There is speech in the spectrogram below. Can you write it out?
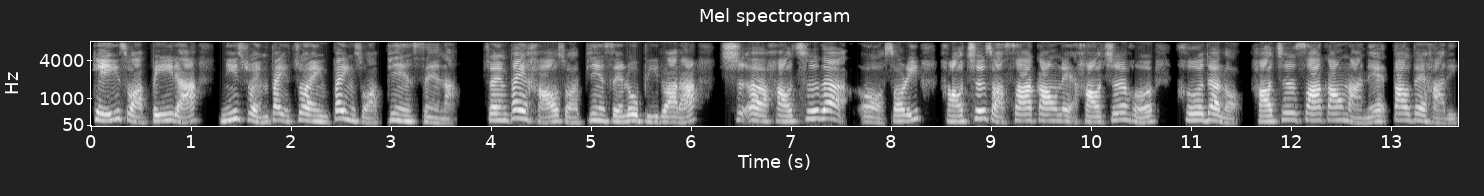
给说背了，你准备准备说变身了。 准备好说变身肉比多啦，吃呃好吃的哦，sorry，好吃说沙糕呢，好吃和喝的了，好吃沙糕哪呢？到底下里，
